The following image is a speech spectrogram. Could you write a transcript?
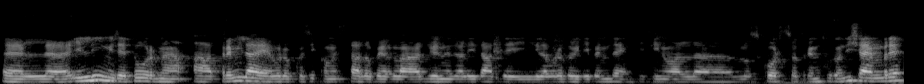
Eh, il, il, limite torna a 3.000 euro, così come è stato per la generalità dei lavoratori dipendenti fino allo scorso 31 dicembre,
